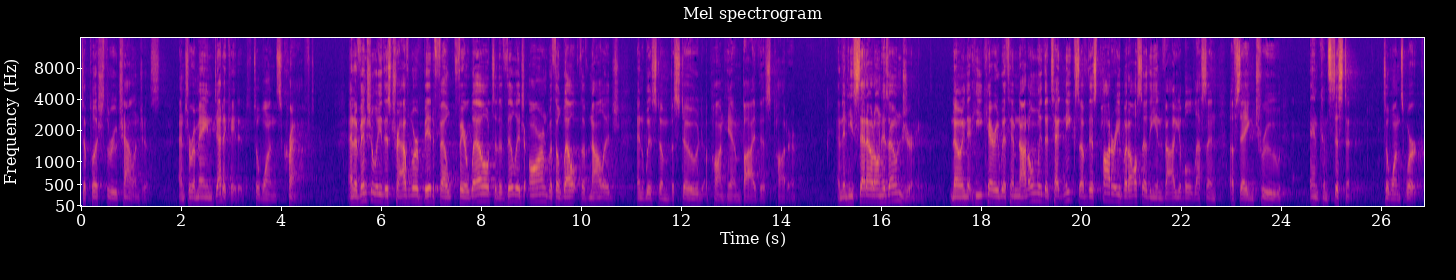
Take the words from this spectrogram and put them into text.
to push through challenges, and to remain dedicated to one's craft. And eventually, this traveler bid farewell to the village armed with a wealth of knowledge and wisdom bestowed upon him by this potter. And then he set out on his own journey, knowing that he carried with him not only the techniques of this pottery, but also the invaluable lesson of staying true and consistent to one's work.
